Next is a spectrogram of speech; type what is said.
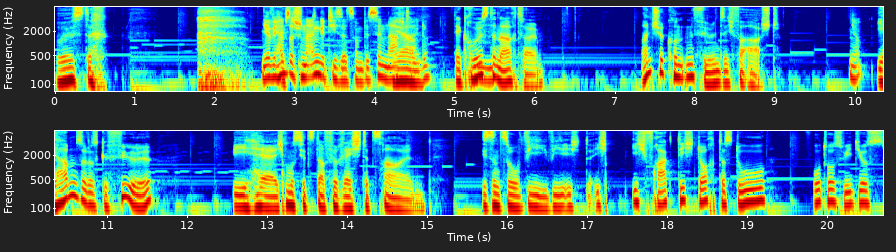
größte. Ja, wir haben es ja schon angeteasert, so ein bisschen Nachteile. Ja, der größte mhm. Nachteil. Manche Kunden fühlen sich verarscht. Ja. Die haben so das Gefühl, wie, hä, ich muss jetzt dafür Rechte zahlen. Die sind so, wie, wie, ich, ich, ich frag dich doch, dass du Fotos, Videos,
